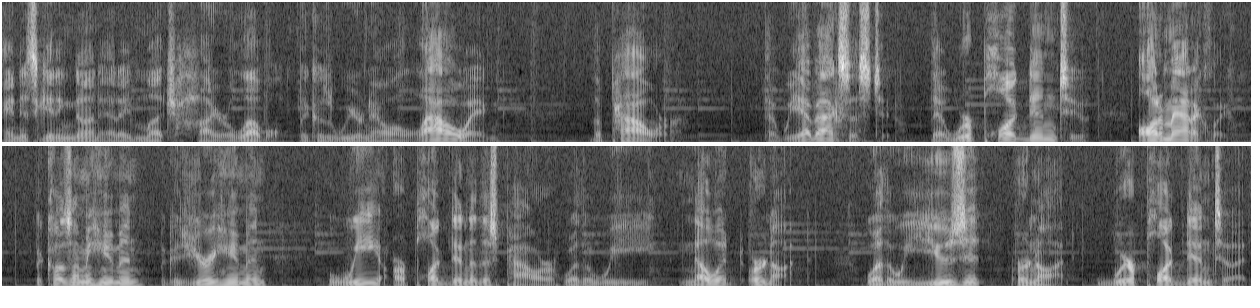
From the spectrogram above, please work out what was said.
And it's getting done at a much higher level because we are now allowing the power that we have access to, that we're plugged into automatically. Because I'm a human, because you're a human, we are plugged into this power whether we know it or not, whether we use it or not. We're plugged into it.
